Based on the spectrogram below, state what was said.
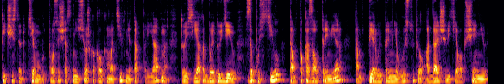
ты чисто эту тему вот просто сейчас несешь как локомотив, мне так приятно. То есть я как бы эту идею запустил, там показал пример, там первый при мне выступил, а дальше ведь я вообще не...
